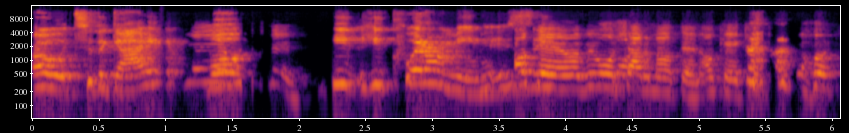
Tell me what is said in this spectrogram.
Oh, to the guy? Yeah, yeah, well, he, he quit on me. His okay, name, we won't shout him out then. Okay. Because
